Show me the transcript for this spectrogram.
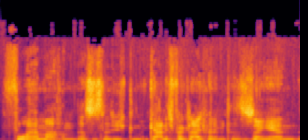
vorher machen, das ist natürlich gar nicht vergleichbar damit. Das ist sozusagen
